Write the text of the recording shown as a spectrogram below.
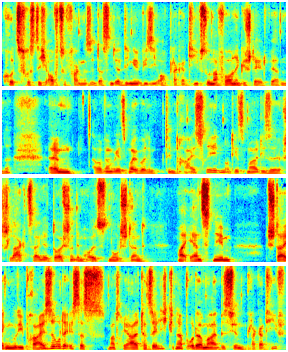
kurzfristig aufzufangen sind. Das sind ja Dinge, wie sie auch plakativ so nach vorne gestellt werden. Ne? Ähm, aber wenn wir jetzt mal über den, den Preis reden und jetzt mal diese Schlagzeile Deutschland im Holznotstand mal ernst nehmen, steigen nur die Preise oder ist das Material tatsächlich knapp oder mal ein bisschen plakativ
